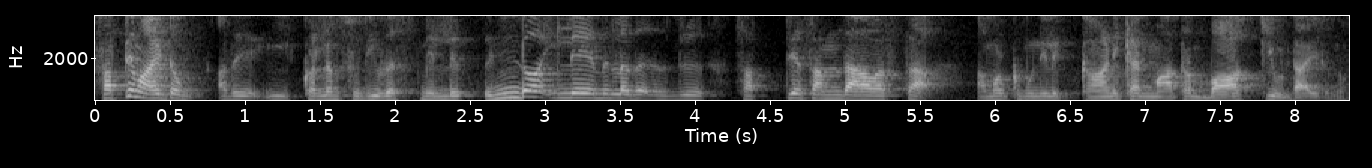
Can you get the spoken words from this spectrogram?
സത്യമായിട്ടും അത് ഈ കൊല്ലം സുധിയുടെ സ്മെല്ല് ഉണ്ടോ ഇല്ലേ എന്നുള്ളത് ഒരു സത്യസന്ധാവസ്ഥ നമ്മൾക്ക് മുന്നിൽ കാണിക്കാൻ മാത്രം ബാക്കിയുണ്ടായിരുന്നു.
